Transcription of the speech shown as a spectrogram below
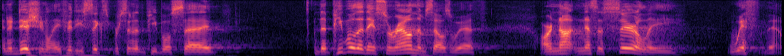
And additionally, 56% of the people say the people that they surround themselves with are not necessarily with them.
